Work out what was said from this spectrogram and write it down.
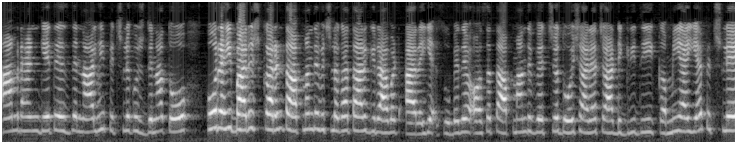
ਆਮ ਰਹਿਣਗੇ ਤੇ ਇਸ ਦੇ ਨਾਲ ਹੀ ਪਿਛਲੇ ਕੁਝ ਦਿਨਾਂ ਤੋਂ ਹੋ ਰਹੀ ਬਾਰਿਸ਼ ਕਾਰਨ ਤਾਪਮਾਨ ਦੇ ਵਿੱਚ ਲਗਾਤਾਰ ਗਿਰਾਵਟ ਆ ਰਹੀ ਹੈ। ਸੂਬੇ ਦੇ ਔਸਤ ਤਾਪਮਾਨ ਦੇ ਵਿੱਚ 2.4 ਡਿਗਰੀ ਦੀ ਕਮੀ ਆਈ ਹੈ। ਪਿਛਲੇ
